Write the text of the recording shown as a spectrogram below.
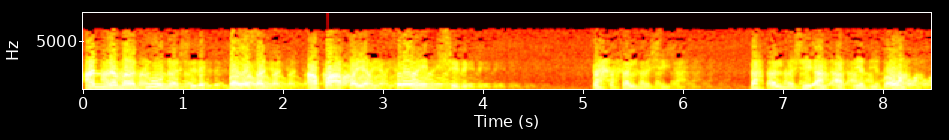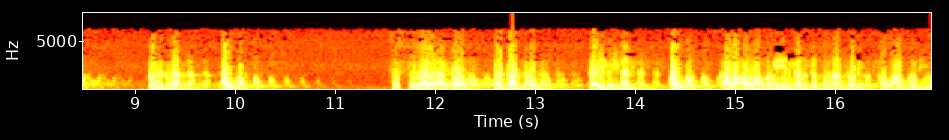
anna ma duna syirik bahwasanya apa-apa yang selain syirik tahtal masyiah. Tahtal masyiah artinya di bawah kehendak Allah. Sesuai atau tergantung keinginan Allah. Kalau Allah menginginkan untuk mengampuni, Allah ampuni.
